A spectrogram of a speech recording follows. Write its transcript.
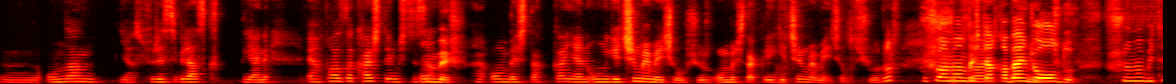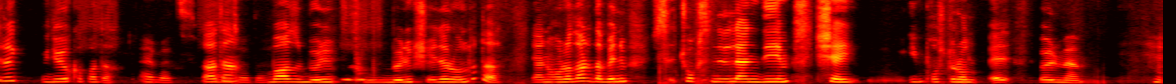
eee, ondan ya süresi biraz kıt yani en fazla kaç demiştin sen? 15. Ha, 15 dakika yani onu geçirmemeye çalışıyoruz. 15 dakikayı geçirmemeye çalışıyoruz. Şu an 15 Yoksa dakika bence oldu. Şunu bitirek videoyu kapatak. Evet. Zaten bazı bölük, bölük şeyler oldu da. Yani oralar da benim çok sinirlendiğim şey impostor ol, e, ölmem.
